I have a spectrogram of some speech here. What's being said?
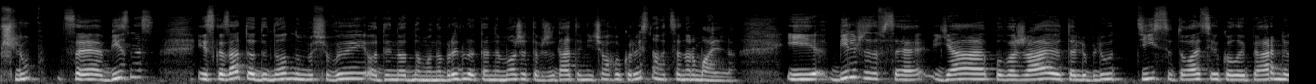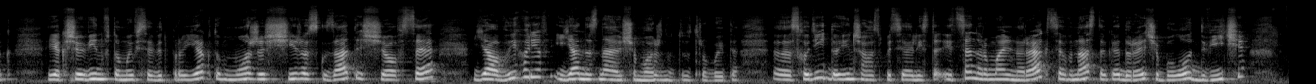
шлюб, це бізнес, і сказати один одному, що ви один одному набридли та не можете вже дати нічого корисного, це нормально. І більш за все, я поважаю та люблю ті ситуації, коли піарник, якщо він втомився від проєкту, може щиро сказати, що все, я вигорів і я не знаю, що можна тут робити. Е, сходіть до іншого спеціаліста. І це нормальна реакція. В нас таке, до речі, було двічі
